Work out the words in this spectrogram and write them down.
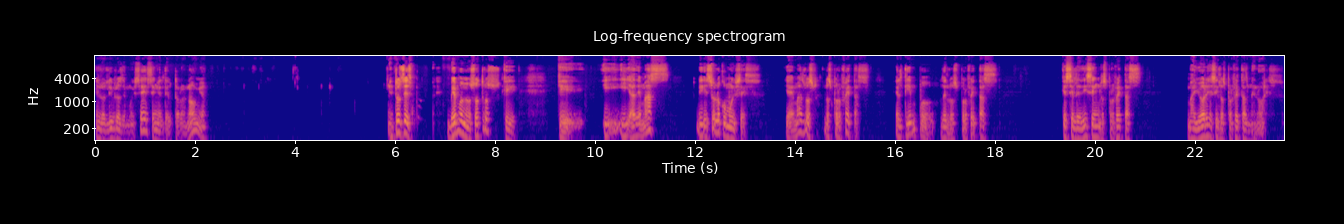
en los libros de Moisés, en el Deuteronomio. Entonces, vemos nosotros que, que y, además, solo con Moisés, y además los, los profetas, el tiempo de los profetas que se le dicen los profetas mayores y los profetas menores.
